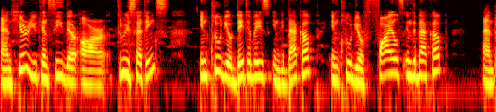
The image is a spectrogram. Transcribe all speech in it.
And here you can see there are three settings. Include your database in the backup, include your files in the backup, and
